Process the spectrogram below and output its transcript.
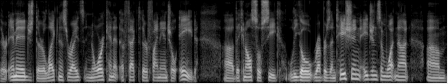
their image, their likeness rights, nor can it affect their financial aid. Uh, they can also seek legal representation, agents, and whatnot, um,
